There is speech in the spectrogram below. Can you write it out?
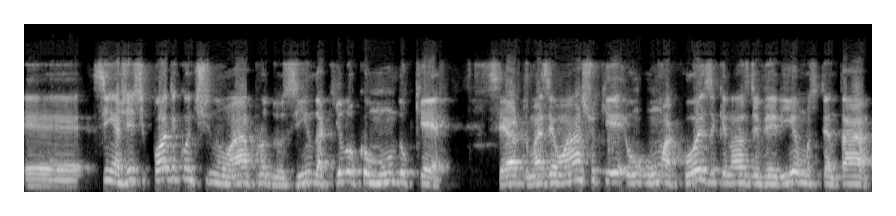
É, sim, a gente pode continuar produzindo aquilo que o mundo quer, certo? Mas eu acho que uma coisa que nós deveríamos tentar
